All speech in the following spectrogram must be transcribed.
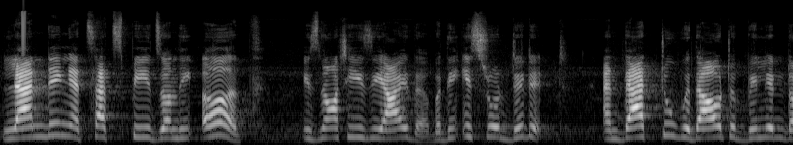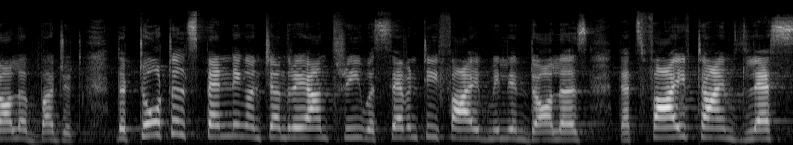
landing at such speeds on the earth is not easy either, but the ISRO did it and that too without a billion dollar budget. The total spending on Chandrayaan 3 was $75 million. That's five times less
